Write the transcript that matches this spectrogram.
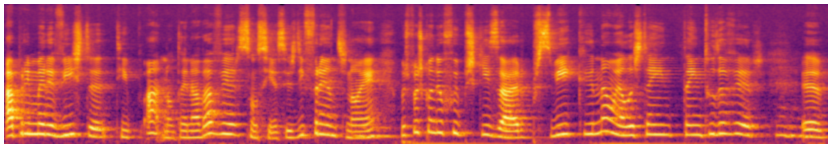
à primeira vista, tipo, ah, não tem nada a ver, são ciências diferentes, não é? Uhum. Mas depois, quando eu fui pesquisar, percebi que não, elas têm, têm tudo a ver. Uhum. Uh,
